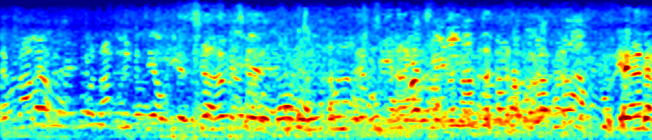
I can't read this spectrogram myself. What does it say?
ਉਹ ਸਾਰੇ ਤੁਸੀਂ ਪਿੱਛੇ ਆਓ ਜੀ ਪਿੱਛੇ ਆਓ ਪਿੱਛੇ ਤੁਸੀਂ ਇੱਕ ਮਿੰਟ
